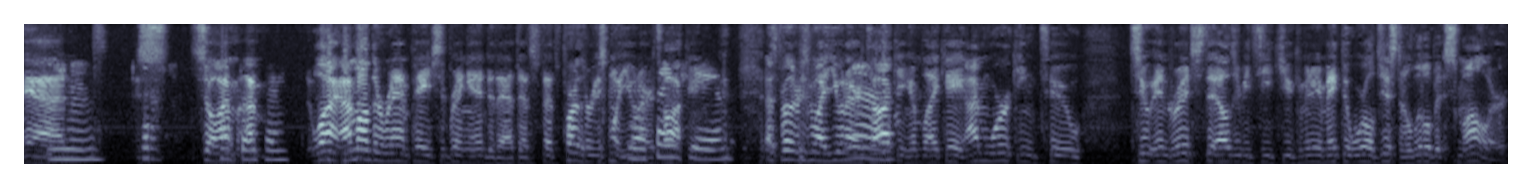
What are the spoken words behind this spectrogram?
and. Mm-hmm. So I'm, I'm, well, I, am on the rampage to bring into that. That's that's part of the reason why you well, and I are talking. You. That's part of the reason why you and yeah. I are talking. I'm like, hey, I'm working to to enrich the LGBTQ community, make the world just a little bit smaller,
